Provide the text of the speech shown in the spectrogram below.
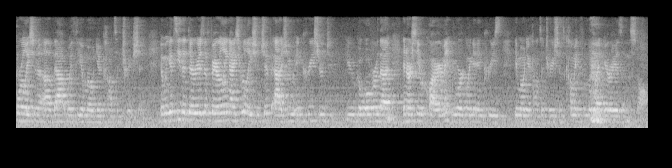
correlation of that with the ammonia concentration. And we can see that there is a fairly nice relationship as you increase your you go over that NRC requirement, you are going to increase the ammonia concentrations coming from the wet areas of the stall.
